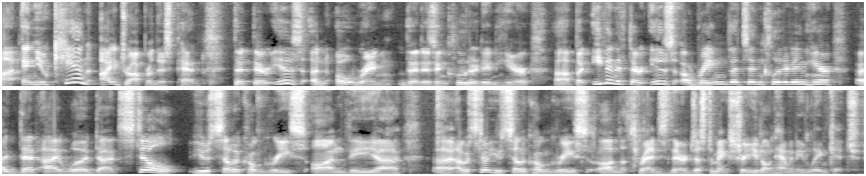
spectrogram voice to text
Uh, and you can eyedropper this pen. That there is an O-ring that is included in here, uh, but even if there is a ring that's included in here, uh, that I would uh, still use silicone grease on the. Uh, uh, I would still use silicone grease on the threads there just to make sure you don't have any linkage,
